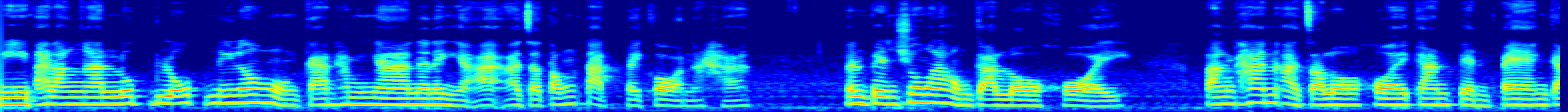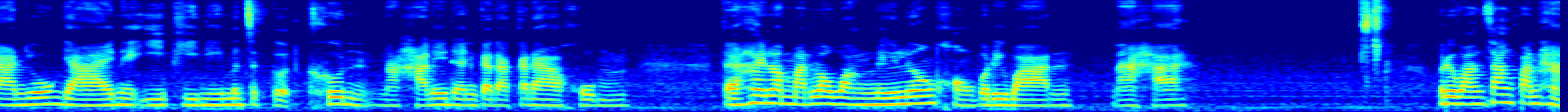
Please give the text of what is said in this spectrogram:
มีพลังงานลบๆในเรื่องของการทำงานอะไรอย่างเงี้ยอาจจะต้องตัดไปก่อนนะคะ มันเป็นช่วงเวลาของการรอคอย บางท่านอาจจะรอคอยการเปลี่ยนแปลงการโยกย้ายใน EP นี้มันจะเกิดขึ้นนะคะ ในเดือนกรกฎาคม แต่ให้ระมัดระวังในเรื่องของบริวารนะคะบริวารสร้างปัญหา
